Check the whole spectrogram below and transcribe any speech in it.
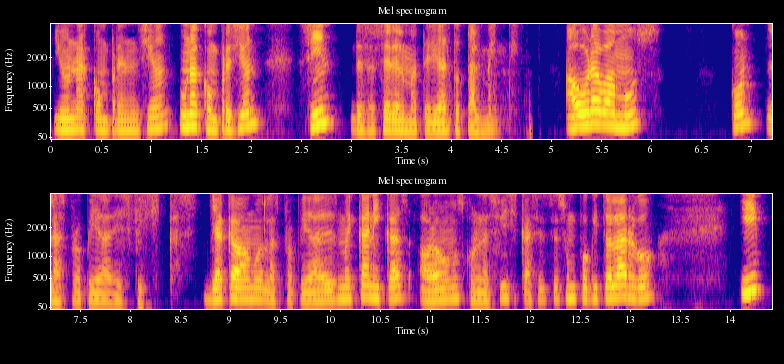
y una comprensión, una compresión sin deshacer el material totalmente. Ahora vamos con las propiedades físicas. Ya acabamos las propiedades mecánicas, ahora vamos con las físicas. Este es un poquito largo y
